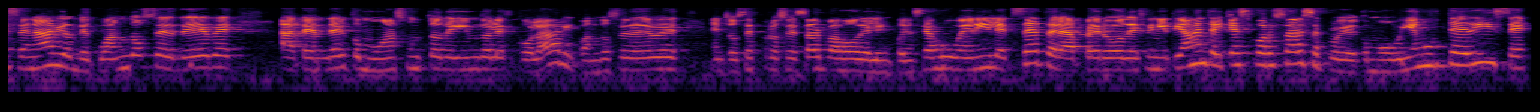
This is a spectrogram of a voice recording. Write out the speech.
escenarios de cuándo se debe atender como un asunto de índole escolar y cuándo se debe entonces procesar bajo delincuencia juvenil, etcétera, pero definitivamente hay que esforzarse porque como bien usted dice,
